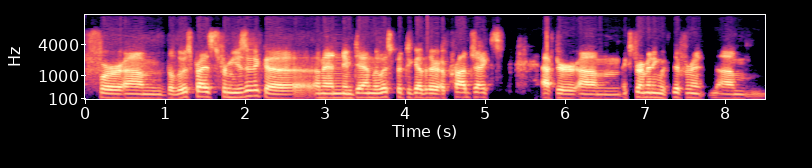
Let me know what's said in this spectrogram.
for um, the Lewis Prize for Music. Uh, a man named Dan Lewis put together a project after um, experimenting with different um,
